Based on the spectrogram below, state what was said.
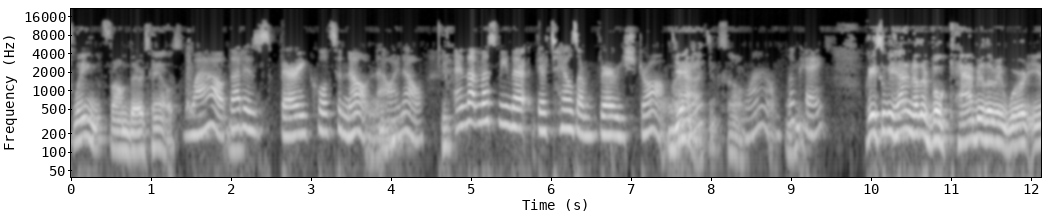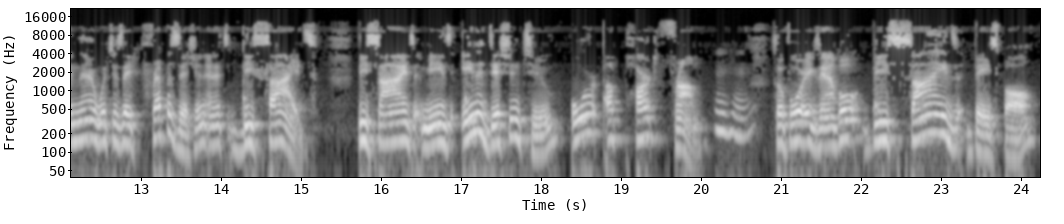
swing from their tails. Wow, that is very cool to know. Now I mm-hmm. know. And that must mean that their tails are very strong, right? Yeah, I think so. Wow. Mm-hmm. Okay. Okay, so we had another vocabulary word in there, which is a preposition, and it's besides. Besides means in addition to or apart from. Mm-hmm. So, for example, besides baseball,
